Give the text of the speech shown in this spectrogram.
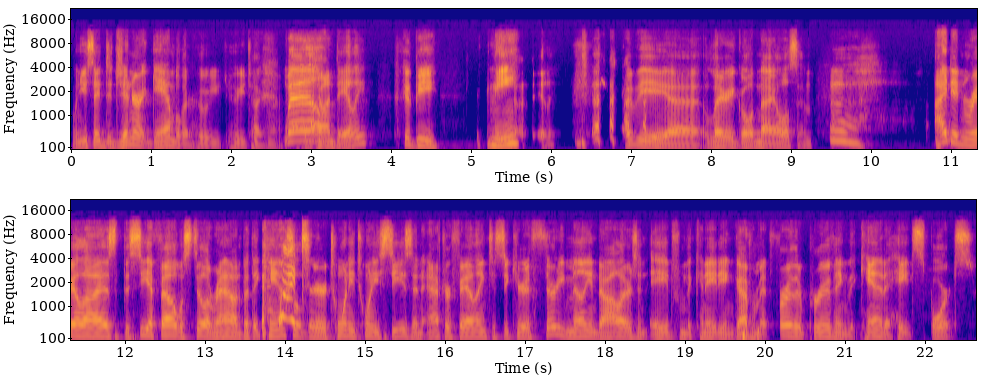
When you say degenerate gambler, who are you who are you talking about? Well- John Daly? Could be me. Could be uh, Larry Goldeneye Olson. I didn't realize that the CFL was still around, but they canceled What? their 2020 season after failing to secure $30 million in aid from the Canadian government, further proving that Canada hates sports.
